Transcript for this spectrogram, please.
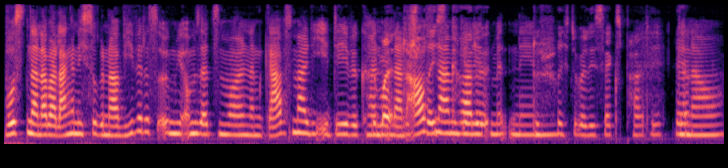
wussten dann aber lange nicht so genau, wie wir das irgendwie umsetzen wollen. Dann gab es mal die Idee, wir könnten meinst- dann Aufnahmegerät mitnehmen. Du sprichst über die Sexparty. Ja. Genau.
